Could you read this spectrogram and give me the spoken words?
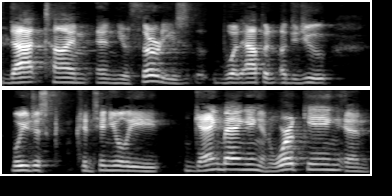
that time and your 30s, what happened? Uh, Did you were you just continually gangbanging and working and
